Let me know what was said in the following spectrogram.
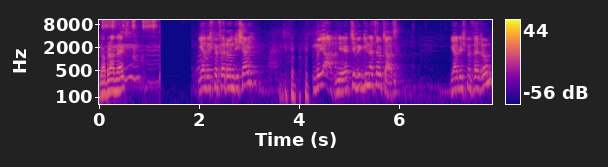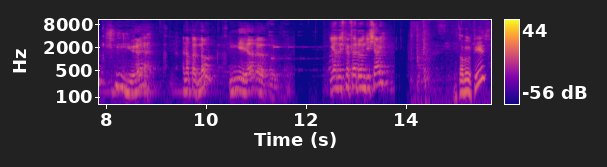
Dobra, next. Jadłeś mefedron dzisiaj? No jak nie? Jak cię wygina cały czas? Jadłeś mefedron? Nie. Na pewno? Nie, ja na pewno. Jadłeś mefedron dzisiaj? To był Fizz?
